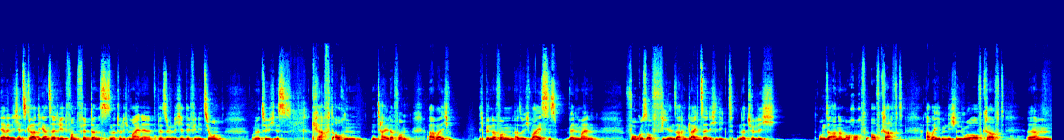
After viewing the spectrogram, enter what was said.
Ja, wenn ich jetzt gerade die ganze Zeit rede von fit, dann ist es natürlich meine persönliche Definition. Und natürlich ist Kraft auch ein, ein Teil davon. Aber ich, ich bin davon, also ich weiß, es, wenn mein Fokus auf vielen Sachen gleichzeitig liegt, natürlich unter anderem auch auf, auf Kraft, aber eben nicht nur auf Kraft, ähm,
